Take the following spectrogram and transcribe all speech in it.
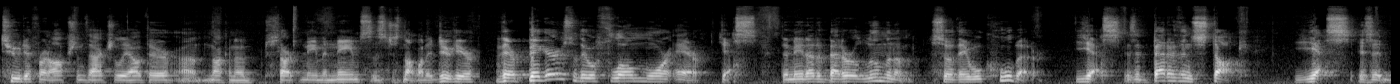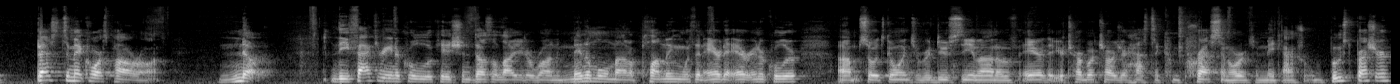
two different options actually out there. I'm not going to start naming names. It's just not what I do here. They're bigger, so they will flow more air. Yes. They're made out of better aluminum, so they will cool better. Yes. Is it better than stock? Yes. Is it best to make horsepower on? No. The factory intercooler location does allow you to run minimal amount of plumbing with an air-to-air -air intercooler, um, so it's going to reduce the amount of air that your turbocharger has to compress in order to make actual boost pressure.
